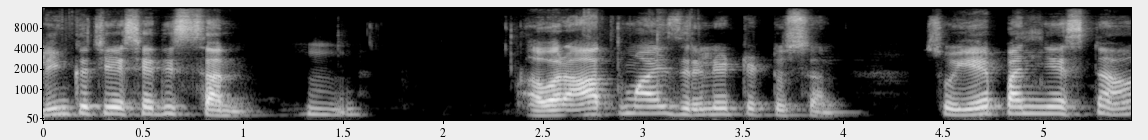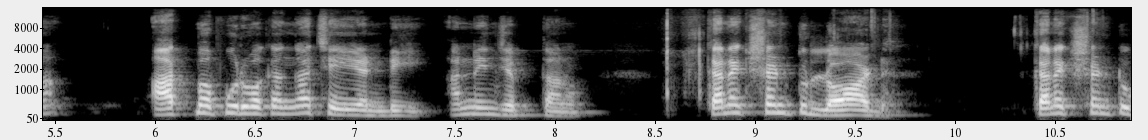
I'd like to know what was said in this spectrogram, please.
లింక్ చేసేది sun. Um, our atma is related to sun. So ఏ పని చేసినా ఆత్మపూర్వకంగా చేయండి అని నేను చెప్తాను. Connection to lord connection to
